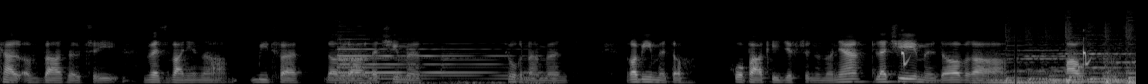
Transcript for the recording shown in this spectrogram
Call of Battle, czyli wezwanie na bitwę. Dobra, lecimy. Turnament. Robimy to, chłopaki i dziewczyny, no nie? Lecimy, dobra. Faustus.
